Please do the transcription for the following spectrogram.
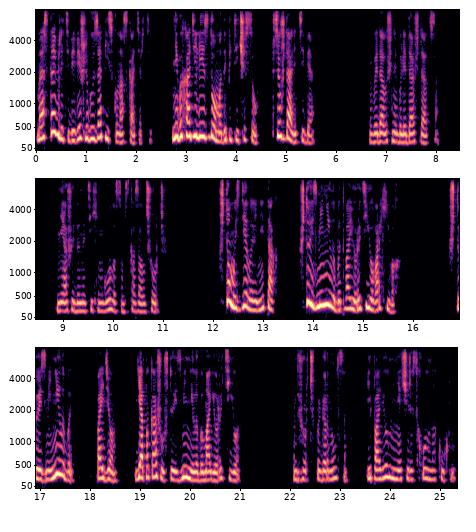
Мы оставили тебе вежливую записку на скатерти. Не выходили из дома до пяти часов. Все ждали тебя. Вы должны были дождаться. Неожиданно тихим голосом сказал Джордж. Что мы сделали не так? Что изменило бы твое рытье в архивах? Что изменило бы? Пойдем, я покажу, что изменило бы мое рытье. Джордж повернулся и повел меня через холл на кухню.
